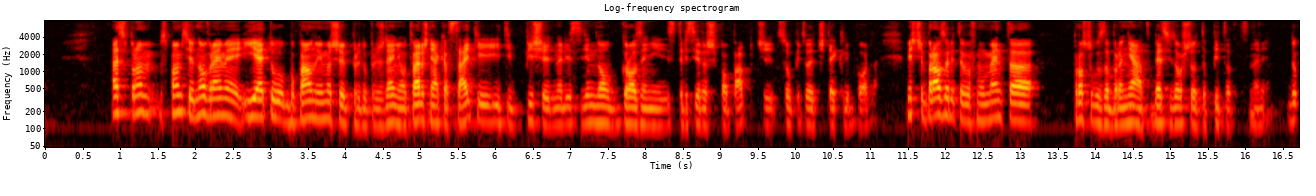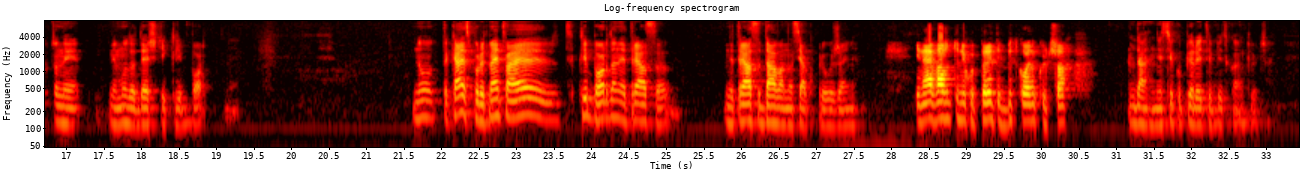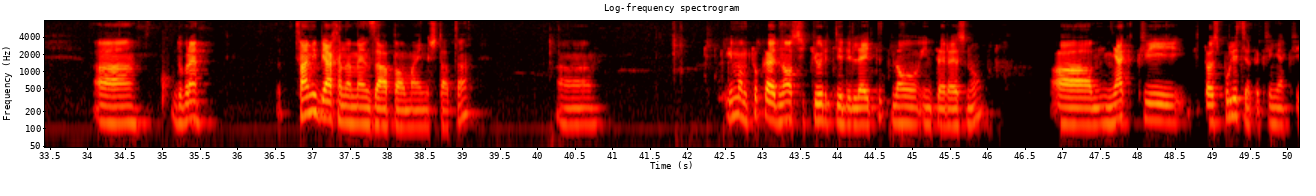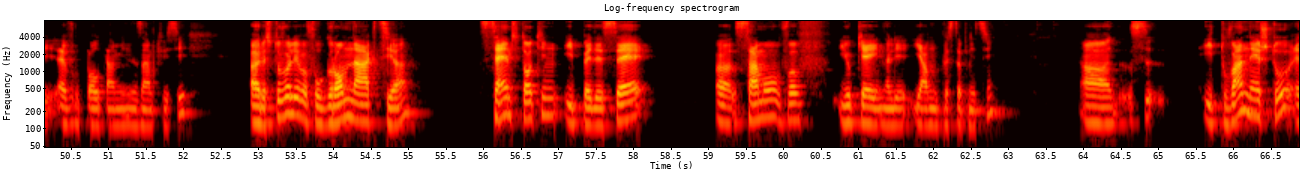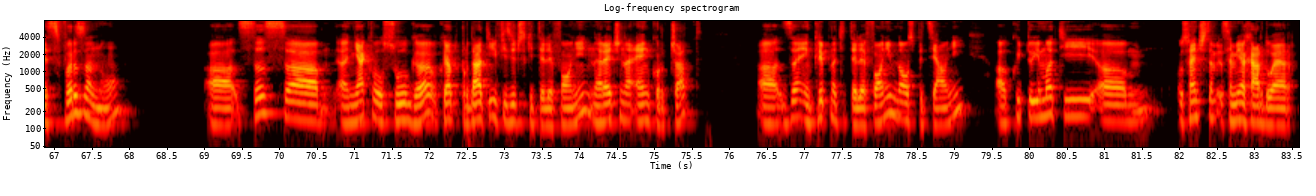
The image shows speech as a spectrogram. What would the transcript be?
Аз спомням, спомням си едно време и ето, буквално имаше предупреждение. Отваряш някакъв сайт и, и ти пише нали, с един много грозен и стресиращ поп-ап, че се опитва да чете клипборда. Мисля, че браузърите в момента просто го забраняват, без изобщо да те питат, нали, докато не, не му дадеш ти клипборд. Но така е, според мен това е, клипборда не трябва да се, не трябва да се дава на всяко приложение. И най-важното, не копирайте биткоин ключа. Да, не си копирайте биткоин ключа. А, добре. Това ми бяха на мен за Apple май нещата. А, имам тук едно security related, много интересно. А, някакви т.е. полицията, какви някакви Европол там и не знам какви си, арестували в огромна акция 750 а, само в UK, нали, явно престъпници. А, с, и това нещо е свързано а, с а, някаква услуга, която продават и физически телефони, наречена EncroChat за енкриптнати телефони, много специални, а, които имат и, а, освен че самия хардуер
